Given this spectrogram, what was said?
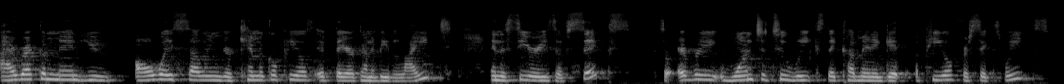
i recommend you always selling your chemical peels if they are going to be light in a series of six so every one to two weeks, they come in and get a peel for six weeks.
